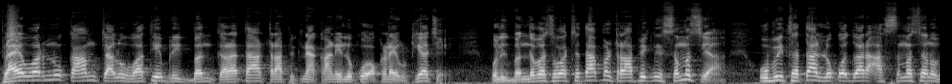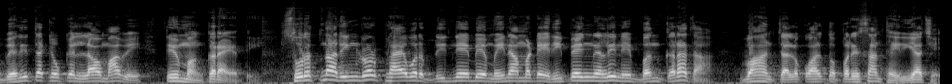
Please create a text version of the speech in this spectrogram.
ફ્લાયઓવરનું કામ ચાલુ હોવાથી બ્રિજ બંધ કરાતા ટ્રાફિકના કારણે લોકો અકળાઈ ઉઠ્યા છે. પોલીસ બંદોબસ્ત હોવા છતાં પણ ટ્રાફિકની સમસ્યા ઊભી થતાં લોકો દ્વારા આ સમસ્યાનો વહેલી તકે ઉકેલ લાવવામાં આવે તેવી માંગ કરાઈ હતી. સુરતના રિંગ ફ્લાયઓવર બ્રિજને બે મહિના માટે રિપેરિંગને લઈને બંધ કરાતા વાહન ચાલકો હાલ તો પરેશાન થઈ રહ્યા છે.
